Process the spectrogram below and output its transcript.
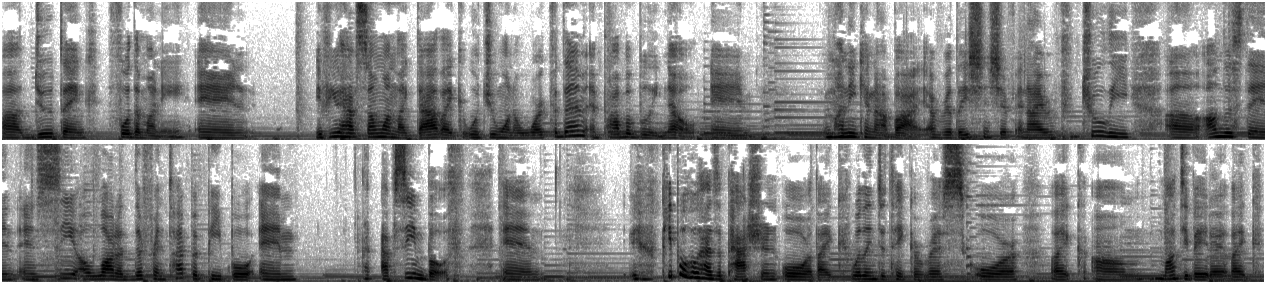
uh, do think for the money. And if you have someone like that like would you want to work for them? And probably no. And money cannot buy a relationship. And i truly uh, understand and see a lot of different type of people. And i've seen both. And people who has a passion or like willing to take a risk or like um, motivated like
